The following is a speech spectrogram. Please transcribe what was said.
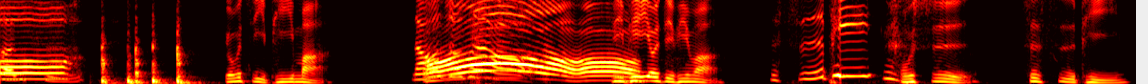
词，哦有几匹嘛？然后就是哦哦几匹？有几匹嘛？十匹，不是，是四匹。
